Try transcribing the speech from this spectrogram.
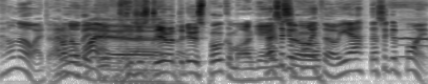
I don't know. I, I, I don't know, They, why. did. I they feel just did it way, with the newest Pokemon game. That's a good so- point, though. Yeah, that's a good point.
